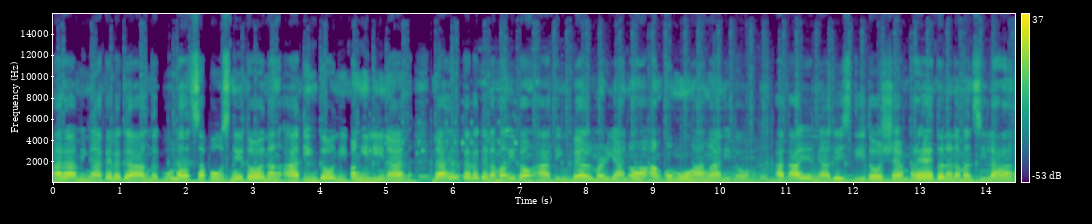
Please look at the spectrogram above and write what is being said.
Marami nga talaga ang nagulat sa post na ito ng ating Donnie Pangilinan dahil talaga namang ito ang ating Bel Mariano ang kumuha nga nito. At ayon nga guys dito, syempre ito na naman sila.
